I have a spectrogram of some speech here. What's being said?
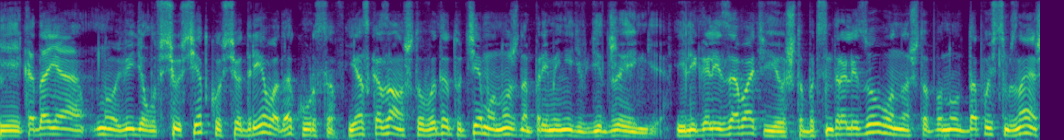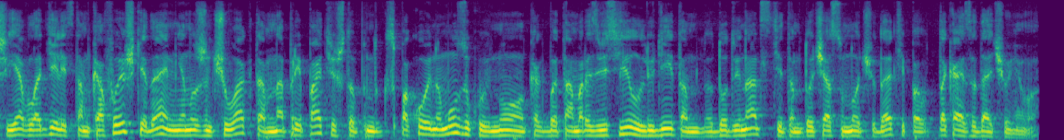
И когда я, ну, видел всю сетку, все древо, да, курсов, я сказал, что вот эту тему нужно применить в диджеинге. И легализовать ее, чтобы централизованно, чтобы, ну, допустим, знаешь, я владелец там кафешки, да, и мне нужен чувак там на припате, чтобы спокойную музыку, ну, как бы там развеселил людей там до 12, там, до часу ночи, да, типа такая задача у него.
